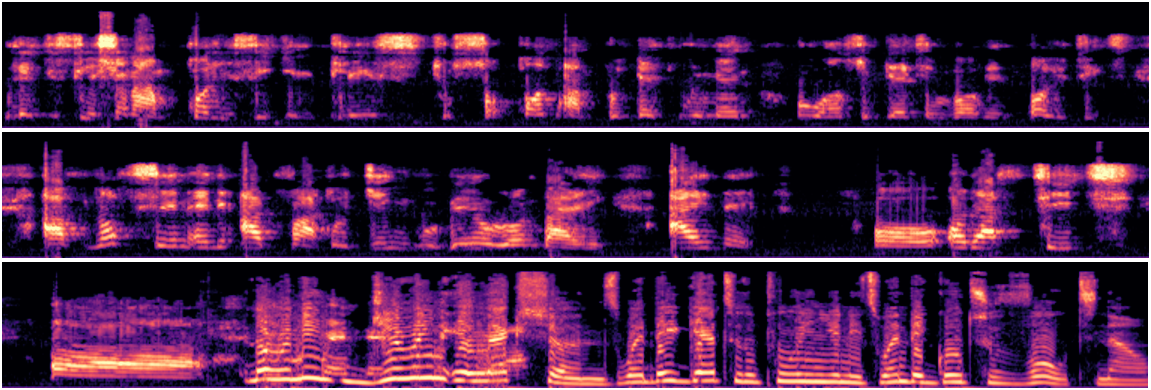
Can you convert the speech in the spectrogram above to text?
legislation and policy in place to support and protect women who want to get involved in politics. I've not seen any advert or jingle being run by INEC or other states uh, no, I mean during elections, when they get to the polling units, when they go to vote now,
